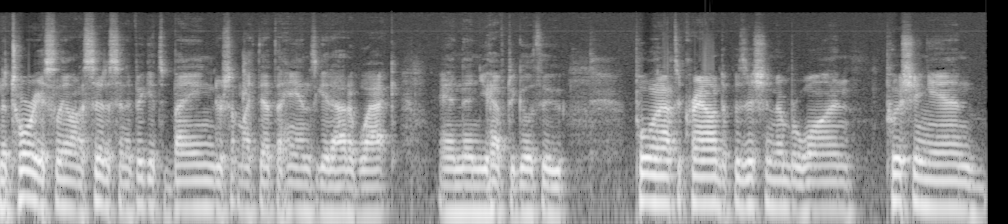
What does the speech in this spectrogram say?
notoriously on a Citizen if it gets banged or something like that the hands get out of whack and then you have to go through pulling out the crown to position number one pushing in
